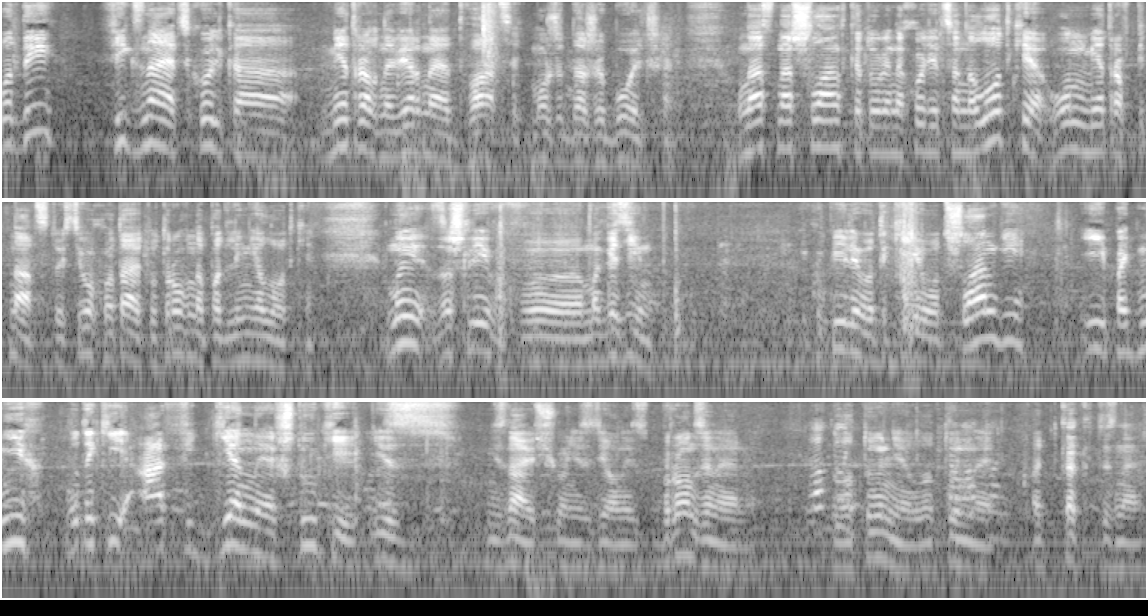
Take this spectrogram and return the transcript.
Воды фиг знает сколько метров, наверное, 20, может даже больше. У нас наш шланг, который находится на лодке, он метров 15, то есть его хватает тут ровно по длине лодки. Мы зашли в э, магазин и купили вот такие вот шланги, и под них вот такие офигенные штуки из, не знаю, из чего они сделаны, из бронзы, наверное. Латуни, латунные. А как ты знаешь?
